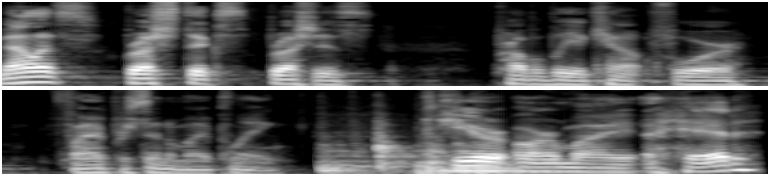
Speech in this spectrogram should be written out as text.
mallets, brush sticks, brushes probably account for 5% of my playing. Here are my ahead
